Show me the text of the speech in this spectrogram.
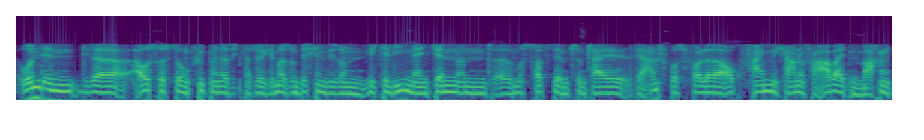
Und in dieser Ausrüstung fühlt man sich natürlich immer so ein bisschen wie so ein Michelin-Männchen und äh, muss trotzdem zum Teil sehr anspruchsvolle, auch feinmechanische Arbeiten machen.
